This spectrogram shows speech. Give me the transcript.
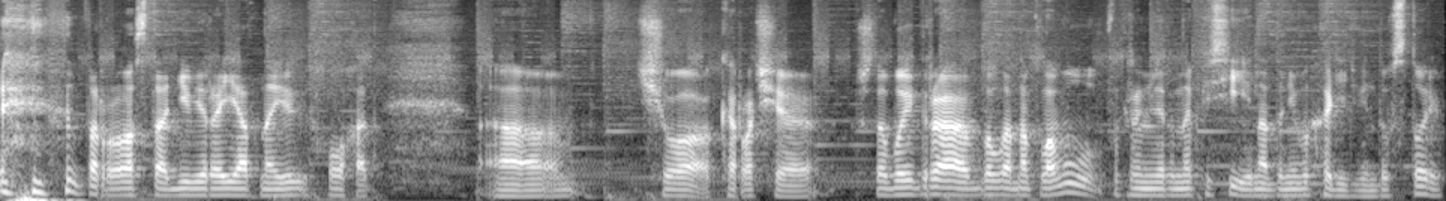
Просто невероятный хохот. А, чё, короче, чтобы игра была на плаву, по крайней мере на PC, ей надо не выходить в Windows Store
